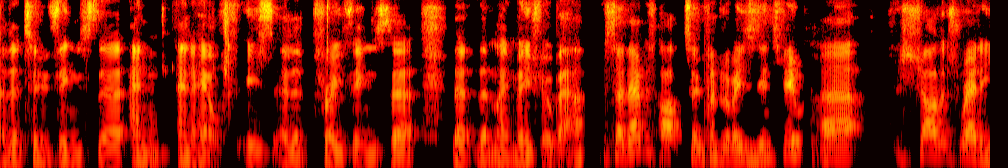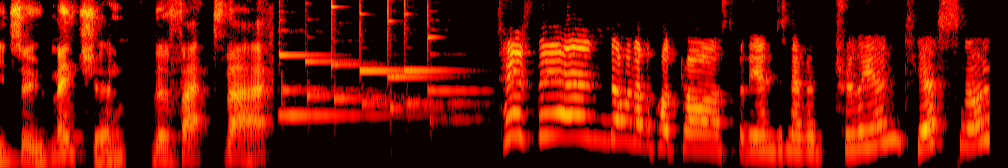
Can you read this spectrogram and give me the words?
are the two things that and and health is are the three things that that, that make me feel better. So that was part two of Louise's interview. Uh, Charlotte's ready to mention the fact that Tis the end of another podcast, but the end is never truly end. Yes, no.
